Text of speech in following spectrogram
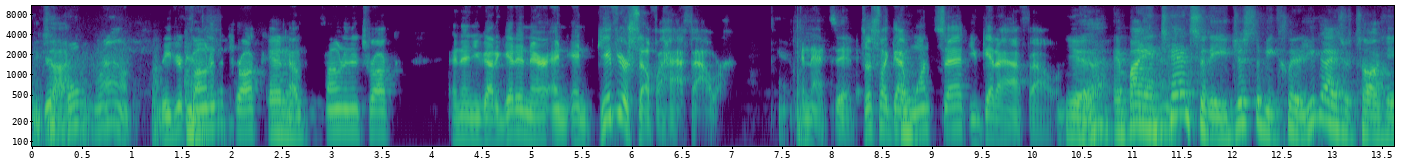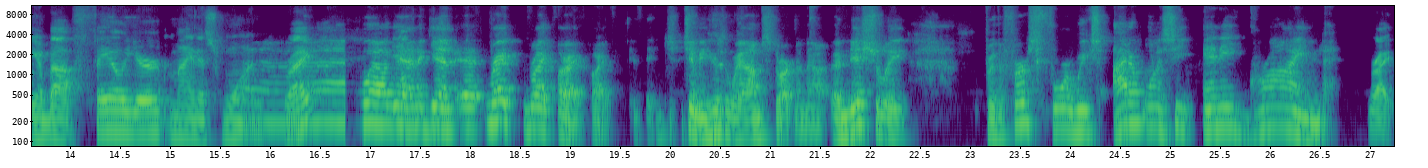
exactly. You're fooling around. Leave your phone in the truck, and your phone in the truck, and then you got to get in there and, and give yourself a half hour and that's it. Just like that one set, you get a half hour. Yeah. And by intensity, just to be clear, you guys are talking about failure minus one, right? Uh, well, yeah. And again, uh, right, right. All right, all right. Jimmy, here's the way I'm starting them out. Initially, for the first four weeks, I don't want to see any grind. Right.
